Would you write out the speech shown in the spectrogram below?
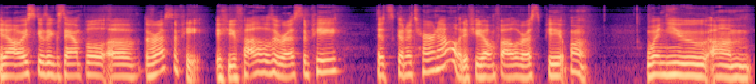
You know, I always give the example of the recipe. If you follow the recipe, it's going to turn out. If you don't follow the recipe, it won't. When you um,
